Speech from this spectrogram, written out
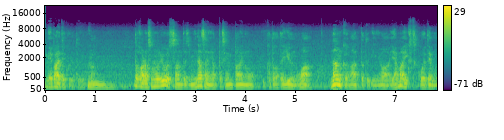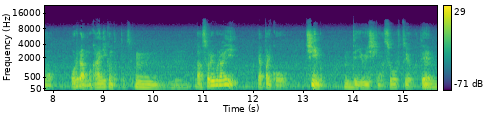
う芽生えてくるというか、うん。だからその漁師さんたち皆さんやっぱ先輩の方々言うのは何かがあった時には山いくつ越えても俺ら迎えに行くんだって言うんですよ、うん。だからそれぐらいやっぱりこうチームうんっていう意識がすごく強くて、うん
